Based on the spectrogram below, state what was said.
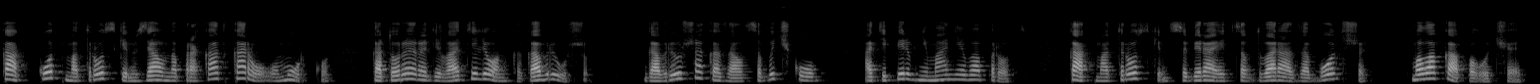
Как кот Матроскин взял на прокат корову Мурку, которая родила теленка Гаврюшу. Гаврюша оказался бычком. А теперь, внимание, вопрос как Матроскин собирается в два раза больше молока получать.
